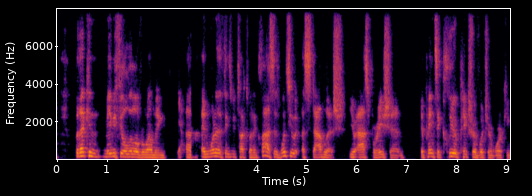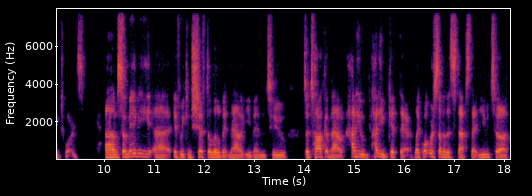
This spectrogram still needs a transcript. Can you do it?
but that can maybe feel a little overwhelming yeah. Uh, and one of the things we talked about in class is once you establish your aspiration it paints a clear picture of what you're working towards. Um, so maybe uh, if we can shift a little bit now even to to talk about how do you how do you get there? Like what were some of the steps that you took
